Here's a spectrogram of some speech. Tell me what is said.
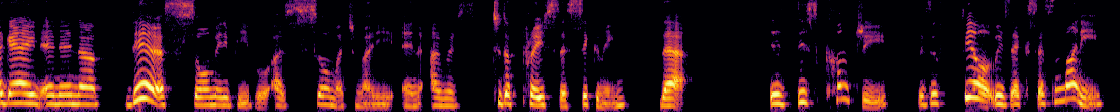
again, and then uh, there are so many people, uh, so much money, and I was to the place that's sickening that is this country is filled with excess money,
